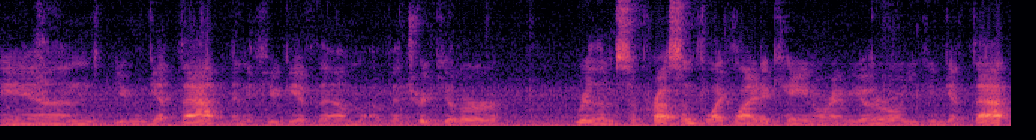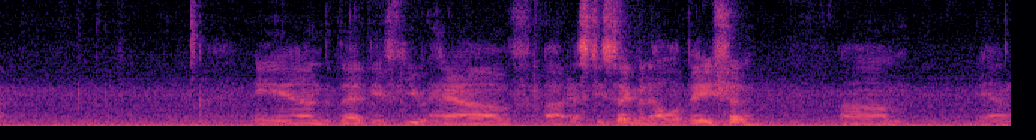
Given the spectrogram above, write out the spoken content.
And you can get that, and if you give them a ventricular rhythm suppressant like lidocaine or amiodarone, you can get that. And that if you have uh, ST segment elevation, um, and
